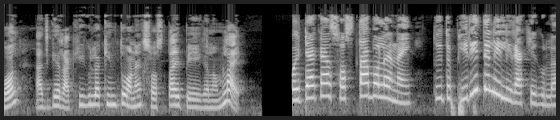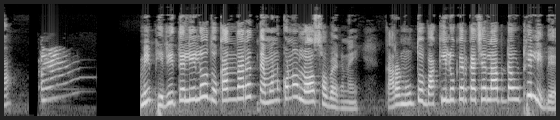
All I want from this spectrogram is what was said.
বল আজকে রাখিগুলা কিন্তু অনেক সস্তায় পেয়ে গেলাম লাই। ওইটাকে সস্তা বলে নাই তুই তো ফ্রিতে নিলি রাখিগুলা। আমি ফ্রিতে নিলেও দোকানদারের তেমন কোনো লস হবে নাই কারণ ও তো বাকি লোকের কাছে লাভটা উঠে নিবে।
